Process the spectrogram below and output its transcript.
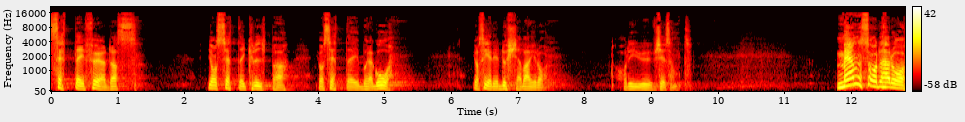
sett dig födas. Jag har sett dig krypa. Jag har sett dig börja gå. Jag ser dig duscha varje dag. Ja, det är ju i och för sig sant. Men, sa, det här då,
